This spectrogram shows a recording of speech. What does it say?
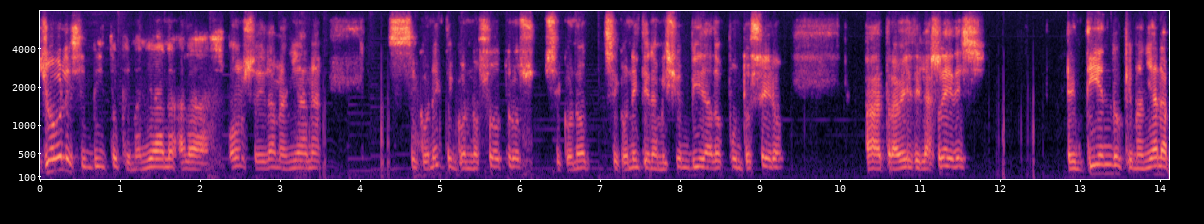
Yo les invito que mañana a las 11 de la mañana se conecten con nosotros, se, se conecten a Misión Vida 2.0 a través de las redes. Entiendo que mañana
